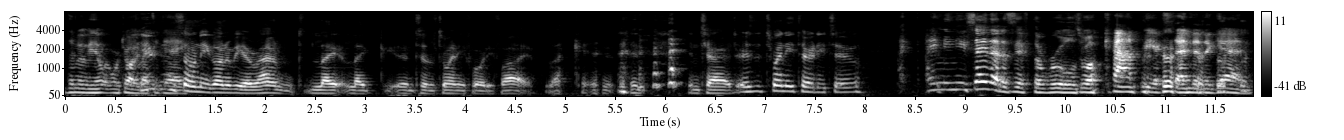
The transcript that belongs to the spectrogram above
the movie that we're talking about today. Putin's only going to be around like like until twenty forty five, like in, in, in charge. Or is it twenty thirty two? I mean, you say that as if the rules well can't be extended again.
